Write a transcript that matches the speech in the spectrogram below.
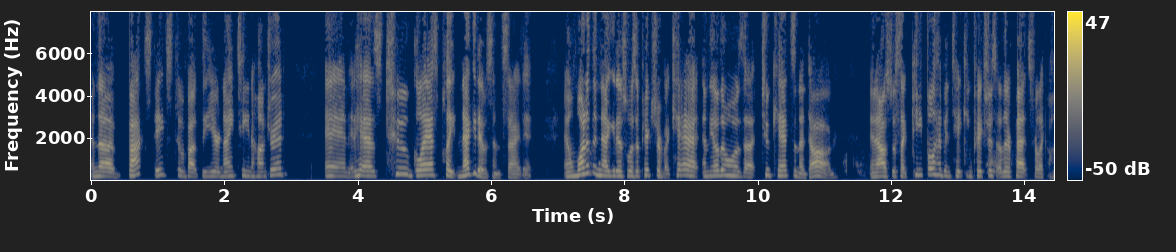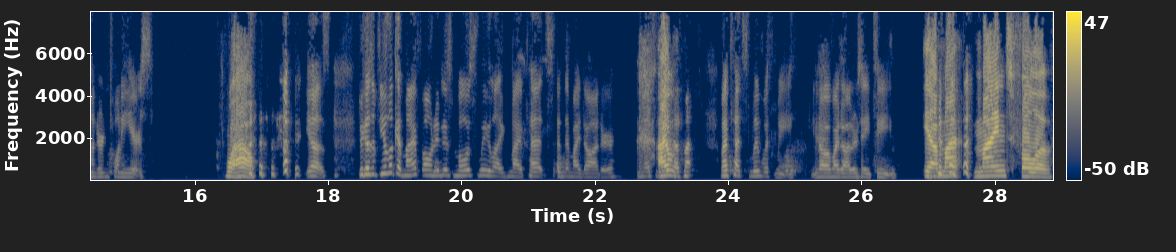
And the box dates to about the year 1900 and it has two glass plate negatives inside it. And one of the negatives was a picture of a cat, and the other one was uh, two cats and a dog. And I was just like, people have been taking pictures of their pets for like 120 years. Wow. yes, because if you look at my phone, it is mostly like my pets and then my daughter. And that's I- my, my pets live with me. You know, my daughter's 18. Yeah, my mine's full of,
